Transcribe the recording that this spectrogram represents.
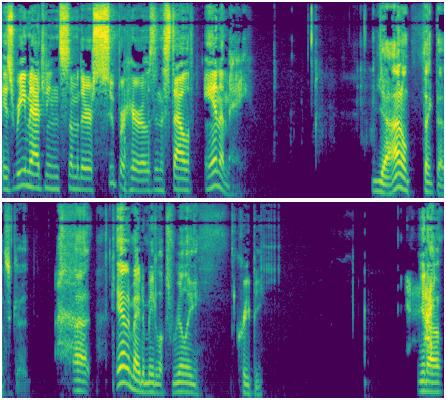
is reimagining some of their superheroes in the style of anime. Yeah, I don't think that's good. Uh, anime to me looks really creepy. You I- know,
